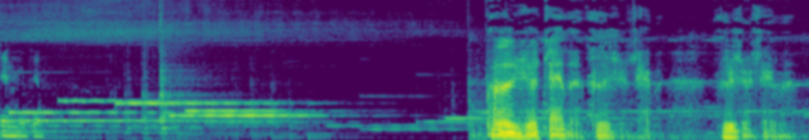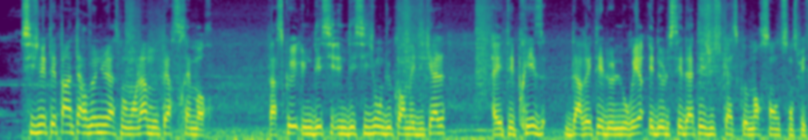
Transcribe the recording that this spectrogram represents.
Je t'aime, mon père. Que je t'aime, que je t'aime, que je t'aime. Si je n'étais pas intervenu à ce moment-là, mon père serait mort. Parce qu'une une décision du corps médical a été prise d'arrêter de le nourrir et de le sédater jusqu'à ce que mort s'en suive.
